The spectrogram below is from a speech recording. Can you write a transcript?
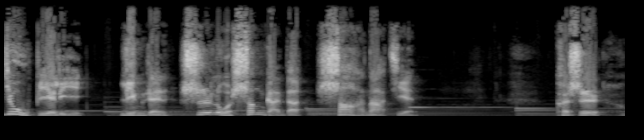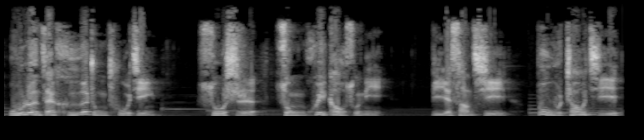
又别离，令人失落伤感的刹那间。可是，无论在何种处境，苏轼总会告诉你：别丧气，不着急，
